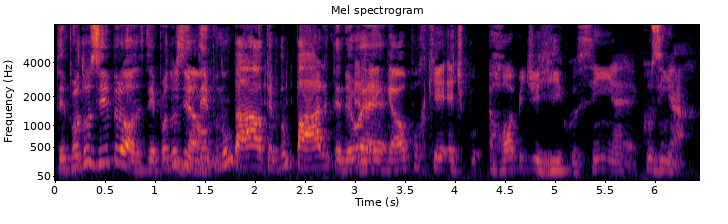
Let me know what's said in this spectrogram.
tem que produzir, brother, tem que produzir. Então, o tempo não dá, o tempo não para, entendeu? É legal porque é tipo, hobby de rico, assim, é cozinhar.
